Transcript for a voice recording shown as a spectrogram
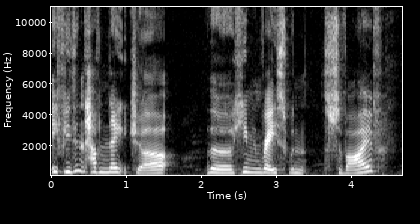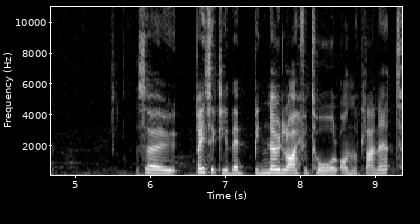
if you didn't have nature, the human race wouldn't survive. So basically, there'd be no life at all on the planet.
